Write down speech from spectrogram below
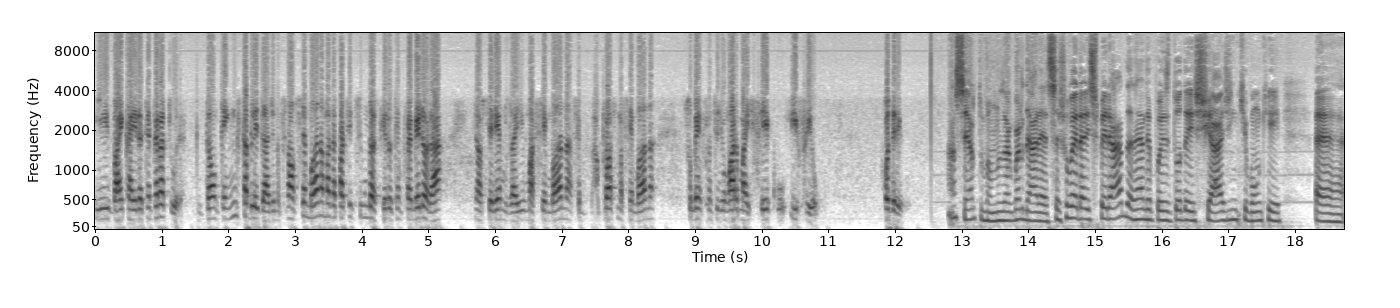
e vai cair a temperatura. Então tem instabilidade no final de semana, mas a partir de segunda-feira o tempo vai melhorar. Nós teremos aí uma semana, a próxima semana, sob a influência de um ar mais seco e frio. Rodrigo. Ah, certo, vamos aguardar. Essa chuva era esperada, né? Depois de toda a estiagem, que bom que é,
